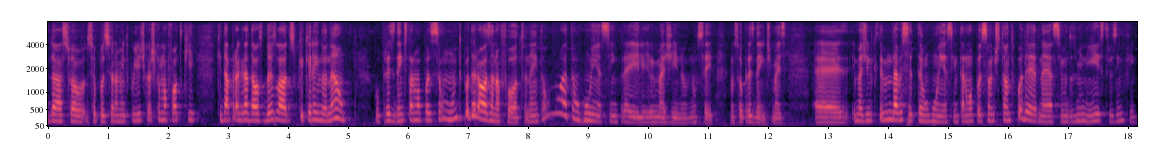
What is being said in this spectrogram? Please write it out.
da sua, do seu posicionamento político, acho que é uma foto que, que dá para agradar os dois lados, porque querendo ou não, o presidente está numa posição muito poderosa na foto, né? Então não é tão ruim assim para ele, eu imagino. Não sei, não sou presidente, mas é, imagino que não deve ser tão ruim assim, estar tá numa posição de tanto poder, né? Acima dos ministros, enfim.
